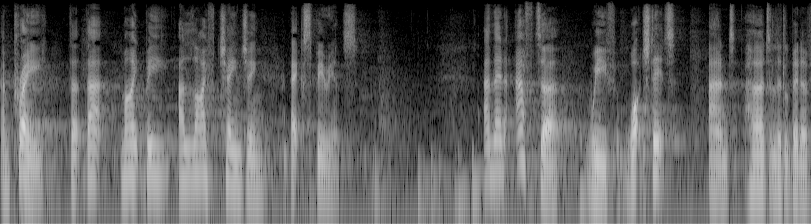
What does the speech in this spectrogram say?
And pray that that might be a life changing experience. And then after we've watched it and heard a little bit of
